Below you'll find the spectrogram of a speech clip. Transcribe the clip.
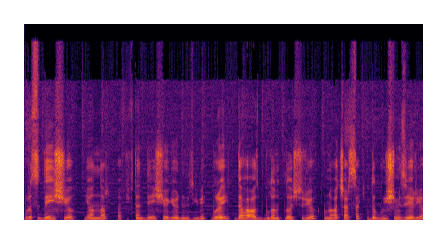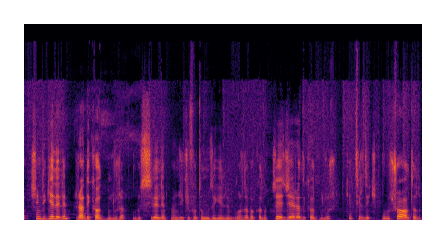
burası değişiyor. Yanlar hafiften değişiyor gördüğünüz gibi. Burayı daha az bulanıklaştırıyor. Bunu açarsak bu da bu işimize yarıyor. Şimdi gelelim Radical Blur'a. Bunu silelim. Önceki fotomuza gelelim. Orada bakalım. CC Radical Blur getirdik. Bunu çoğaltalım.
